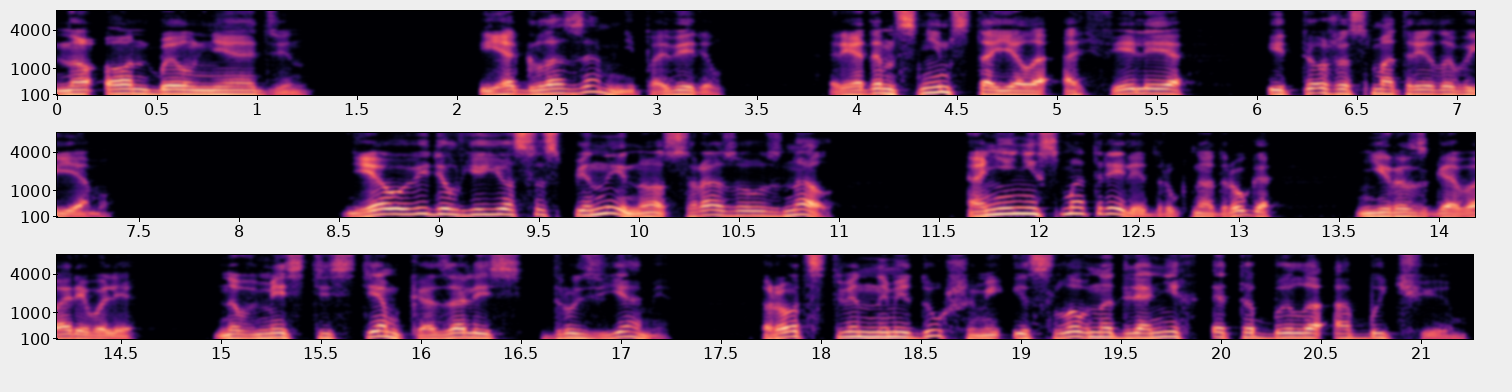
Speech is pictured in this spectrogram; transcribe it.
Но он был не один. Я глазам не поверил. Рядом с ним стояла Офелия и тоже смотрела в яму. Я увидел ее со спины, но сразу узнал. Они не смотрели друг на друга, не разговаривали, но вместе с тем казались друзьями, родственными душами, и словно для них это было обычаем,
